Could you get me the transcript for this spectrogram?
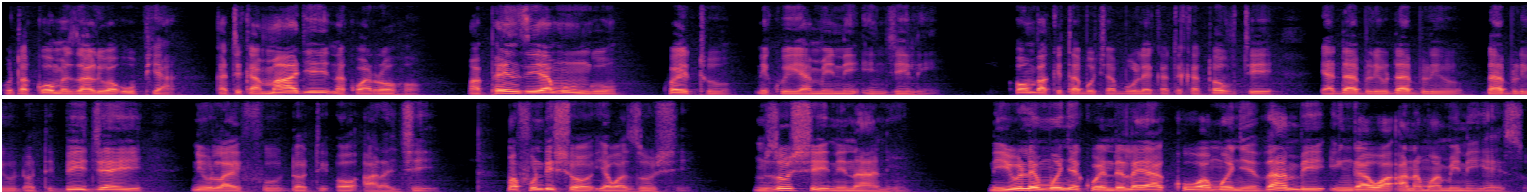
utakuwa umezaliwa upya katika maji na kwa roho. Mapenzi ya mungu kwetu ni kuiamini injili. Omba kitabu cha bule katika tovuti ya www newlife org. Mafundisho ya wazushi. Mzushi ni nani ni yule mwenye kuendelea kuwa mwenye dhambi ingawa anamwamini yesu.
